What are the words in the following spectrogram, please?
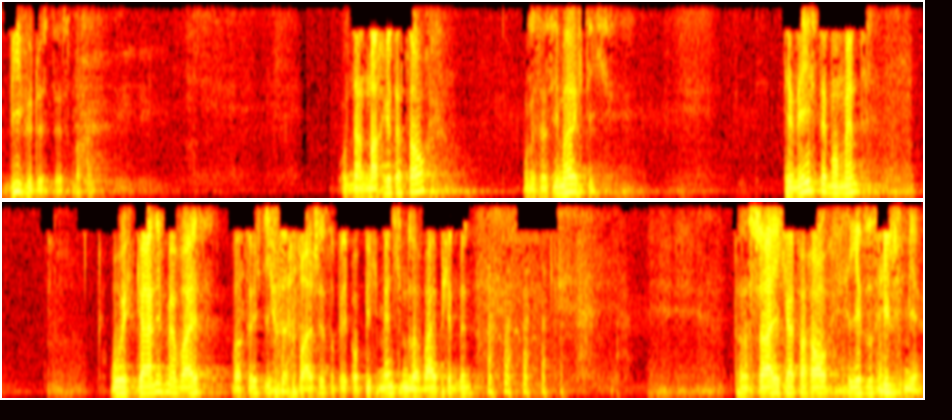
Wie würdest du es machen? Und dann mache ich das auch. Und es ist immer richtig. Der nächste Moment, wo ich gar nicht mehr weiß, was richtig oder falsch ist, ob ich Männchen oder Weibchen bin, dann schreie ich einfach auf, Jesus, hilf mir.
